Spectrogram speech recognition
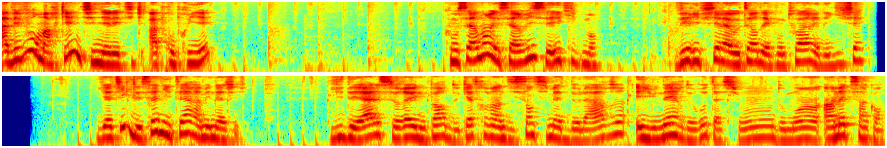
Avez-vous remarqué une signalétique appropriée Concernant les services et équipements, vérifiez la hauteur des comptoirs et des guichets. Y a-t-il des sanitaires aménagés? L'idéal serait une porte de 90 cm de large et une aire de rotation d'au moins 1,50 m.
